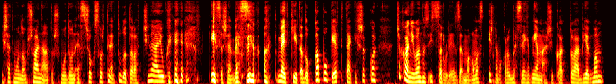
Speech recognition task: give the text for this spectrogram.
és hát mondom, sajnálatos módon ezt sokszor tényleg tudat alatt csináljuk, észre sem veszük, megy két adok-kapok, értitek, és akkor csak annyi van, hogy itt szarul érzem magam, azt, és nem akarok beszélgetni a másikat továbbiakban.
